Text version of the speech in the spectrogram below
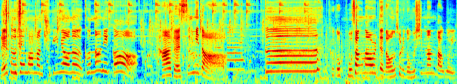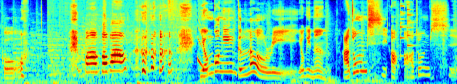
레드 해마만 죽이면은 끝나니까 다 됐습니다. 끝. 그거 보상 나올 때 나오는 소리 너무 신난다고 이거. 빠빠밤. 영광의 글로리 여기는 아좀씨 아 아좀씨.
